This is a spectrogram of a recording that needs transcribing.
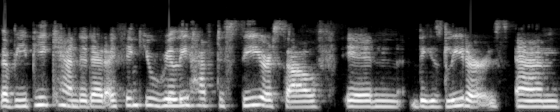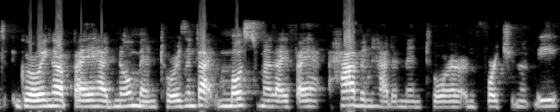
the VP candidate. I think you really have to see yourself in these leaders. And growing up, I had no mentors. In fact, most of my life, I haven't had a mentor, unfortunately,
